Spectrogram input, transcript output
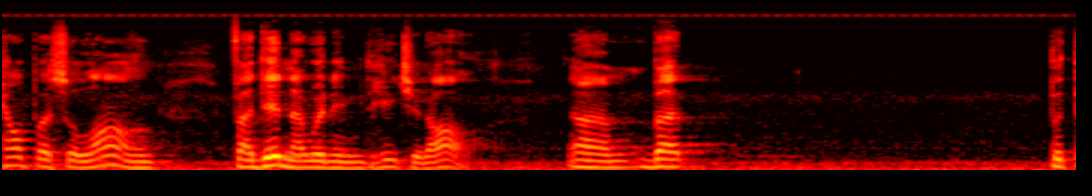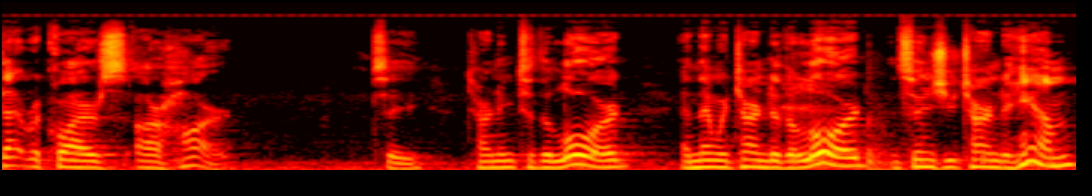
help us along. If I didn't, I wouldn't even teach at all. Um, but but that requires our heart. See, turning to the Lord, and then we turn to the Lord. As soon as you turn to Him,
